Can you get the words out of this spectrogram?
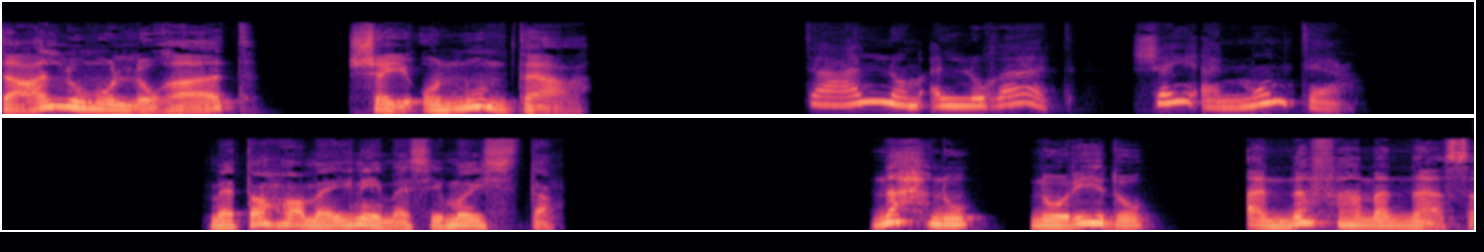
تعلم اللغات شيء ممتع. تعلم اللغات شيئا ممتع. Me tahame inimesi mõista. نحن نريد أن نفهم الناس.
